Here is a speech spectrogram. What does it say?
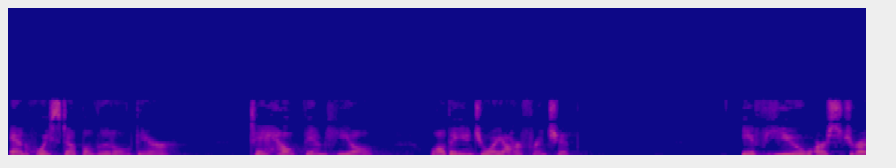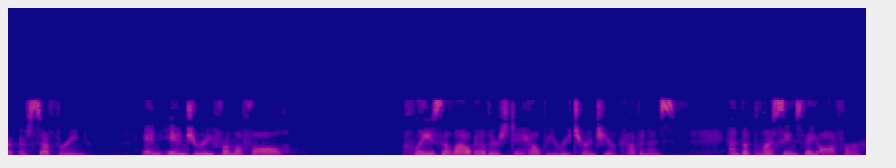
and hoist up a little there to help them heal while they enjoy our friendship? If you are str- suffering an injury from a fall, please allow others to help you return to your covenants and the blessings they offer.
